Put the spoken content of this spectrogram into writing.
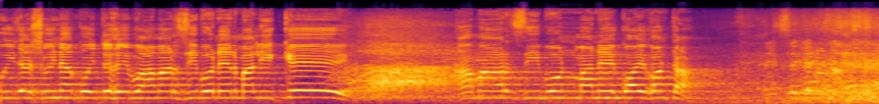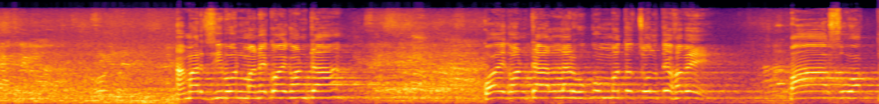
বুইজা শুইনা কইতে হইব, আমার জীবনের মালিক কে আমার জীবন মানে কয় ঘণ্টা? আমার জীবন মানে কয় ঘণ্টা? কয় ঘণ্টা আল্লাহর হুকুম মতো চলতে হবে। পাঁচ ওয়াক্ত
